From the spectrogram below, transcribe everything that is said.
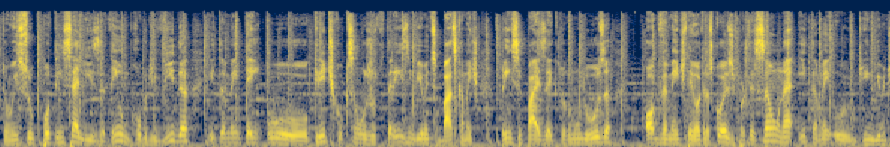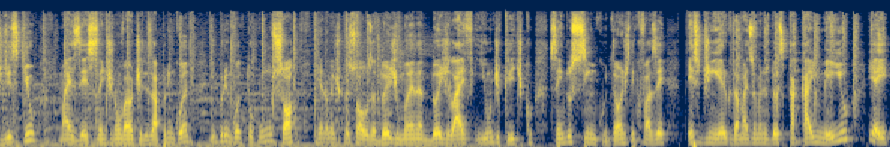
Então, isso potencializa. Tem um roubo de vida e também tem o crítico, que são os três imbuments basicamente principais aí que todo mundo usa. Obviamente tem outras coisas de proteção, né? E também o imbuement de skill, mas esses a gente não vai utilizar por enquanto. E por enquanto tô com um só. Geralmente o pessoal usa dois de mana, dois de life e um de crítico, sendo cinco. Então a gente tem que fazer esse dinheiro que dá mais ou menos 2kk e meio. E aí,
